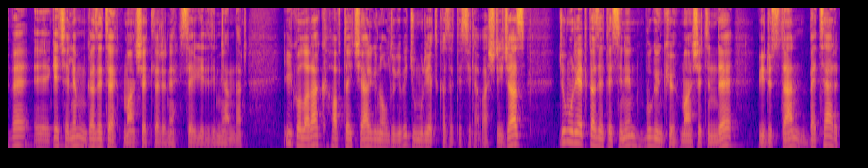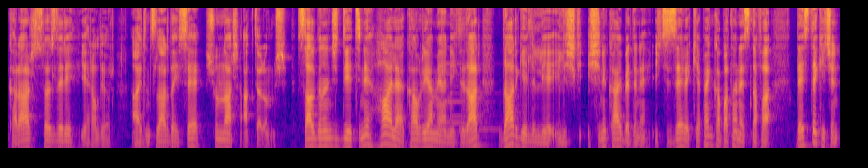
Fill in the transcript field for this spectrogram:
Ve e, geçelim gazete manşetlerine sevgili dinleyenler. İlk olarak hafta içi her gün olduğu gibi Cumhuriyet Gazetesi ile başlayacağız. Cumhuriyet Gazetesi'nin bugünkü manşetinde virüsten beter karar sözleri yer alıyor. Ayrıntılarda ise şunlar aktarılmış. Salgının ciddiyetini hala kavrayamayan iktidar dar gelirliye ilişki işini kaybedene, işsize ve kepen kapatan esnafa destek için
